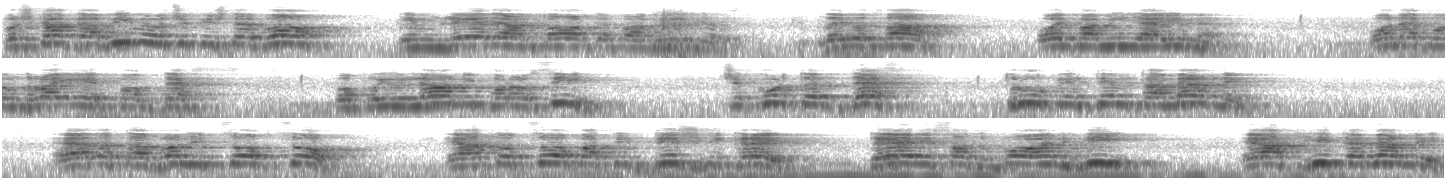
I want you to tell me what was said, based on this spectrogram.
për shkak gabimeve që kishte bo i mbledh antarët e familjes dhe ju tha oj familja ime unë po ndrroj jetë po vdes po po ju la ni porosi që kur të vdes trupin tim ta merrni Edhe ta bëni copë copë, e ato copa t'i digjni krejt, deri sa të bohen hi, e atë hi ta merrni,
